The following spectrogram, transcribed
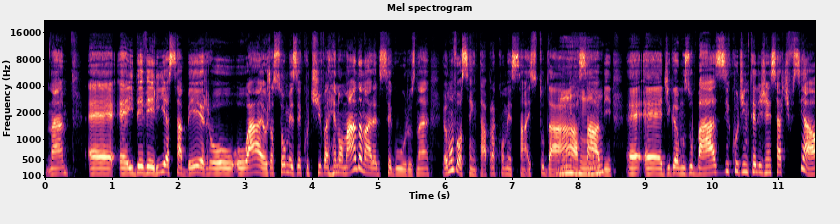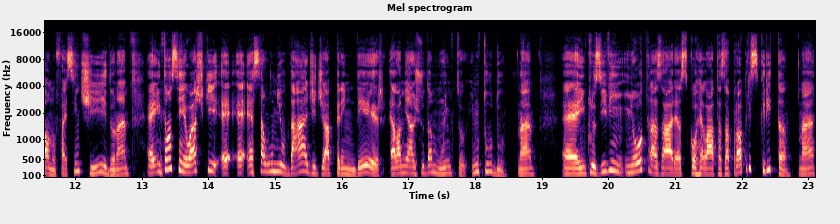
né? É, é, e deveria saber, ou, ou, ah, eu já sou uma executiva renomada na área de seguros, né? Eu não vou sentar para começar a estudar, uhum. sabe? É, é, digamos, o básico de inteligência artificial, não faz sentido, né? É, então, assim, eu acho que é, essa humildade vontade de aprender, ela me ajuda muito em tudo, né? É, inclusive em, em, outras áreas correlatas à própria escrita, né?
